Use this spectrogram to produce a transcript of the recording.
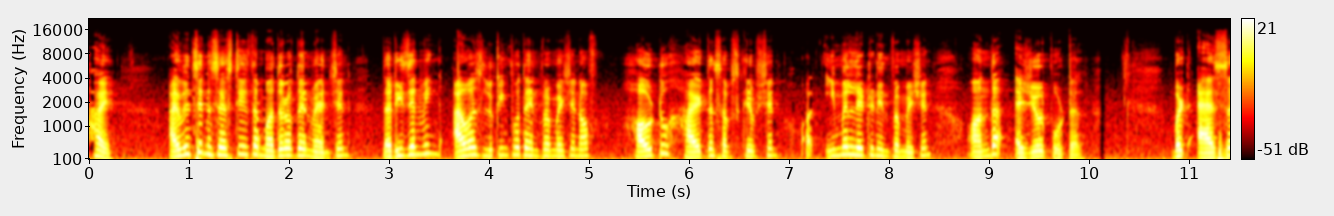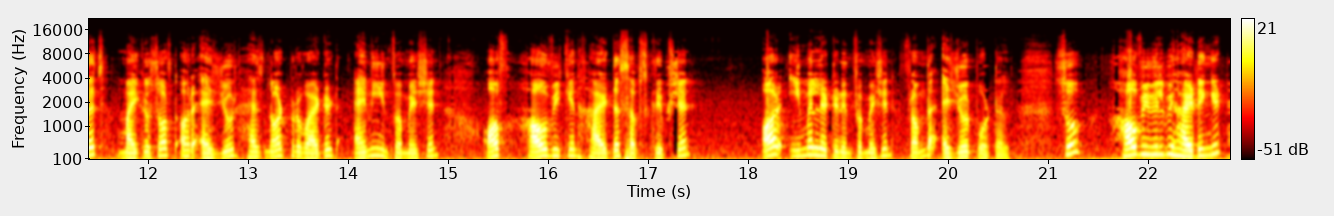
Hi, I will say necessity is the mother of the invention. The reason being I was looking for the information of how to hide the subscription or email related information on the Azure portal. But as such, Microsoft or Azure has not provided any information of how we can hide the subscription or email related information from the Azure portal. So how we will be hiding it?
